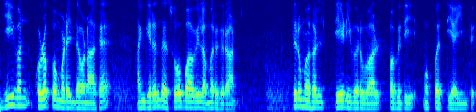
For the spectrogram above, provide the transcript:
ஜீவன் குழப்பமடைந்தவனாக அங்கிருந்த சோபாவில் அமர்கிறான். திருமகள் தேடி வருவாள் பகுதி முப்பத்தி ஐந்து.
